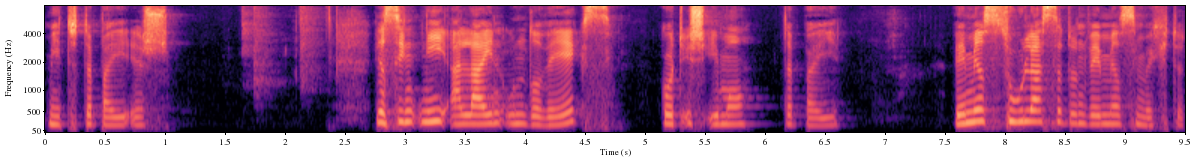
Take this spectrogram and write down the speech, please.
mit dabei ist. Wir sind nie allein unterwegs. Gott ist immer dabei. Wenn wir es zulassen und wenn wir es möchten.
